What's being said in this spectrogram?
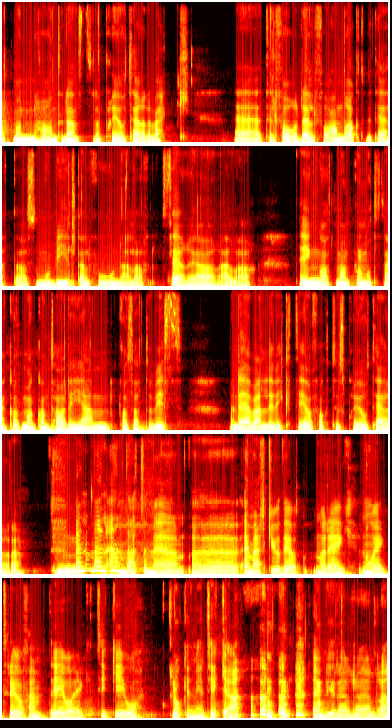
At man har en tendens til å prioritere det vekk eh, til fordel for andre aktiviteter, som mobiltelefon eller serier eller ting, og at man på en måte tenker at man kan ta det igjen, på sett og vis. Men det er veldig viktig å faktisk prioritere det. Mm. Men, men enn dette med øh, Jeg merker jo det at når jeg Nå er jeg 53, og jeg tikker jo Klokken min tikker. jeg blir eldre og eldre.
